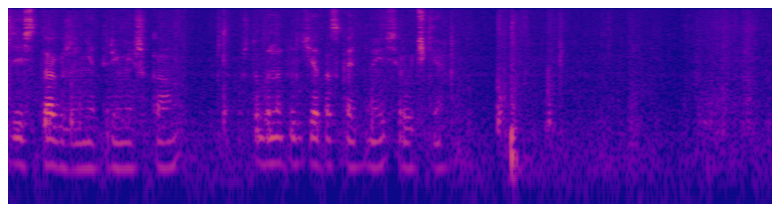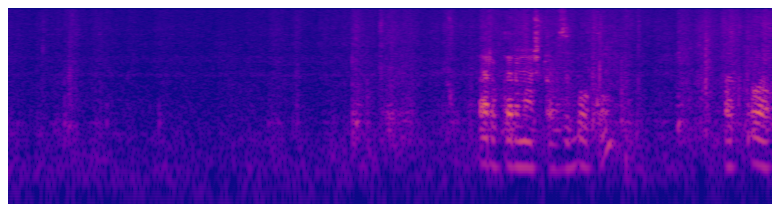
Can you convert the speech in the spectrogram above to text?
Здесь также нет ремешка, чтобы на плече таскать, но есть ручки. Пару кармашков сбоку. Подклад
